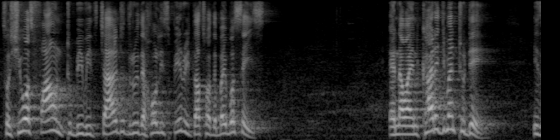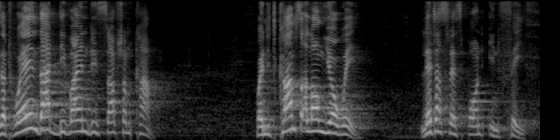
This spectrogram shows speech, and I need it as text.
So she was found to be with child through the Holy Spirit. That's what the Bible says. And our encouragement today is that when that divine disruption comes, when it comes along your way, let us respond in faith.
